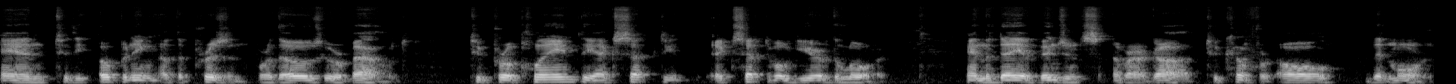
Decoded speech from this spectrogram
and to the opening of the prison for those who are bound, to proclaim the acceptable year of the Lord and the day of vengeance of our God, to comfort all that mourn.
